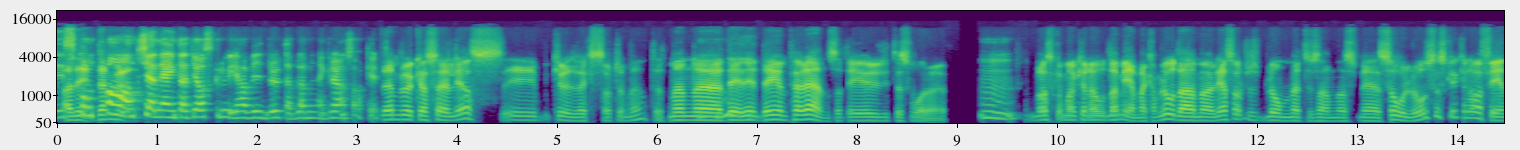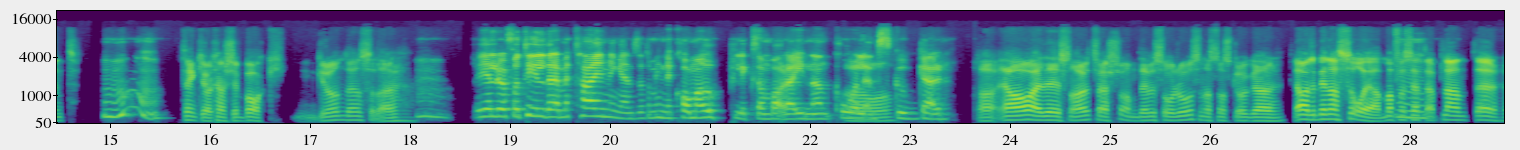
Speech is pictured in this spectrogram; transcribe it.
Ja, den spontant bru- känner jag inte att jag skulle vilja ha vinruta bland mina grönsaker. Den brukar säljas i kryddväxtsortimentet. Men eh, Mhm. det, det är ju en perenn så det är ju lite svårare. Mm. Vad ska man kunna odla mer? Man kan väl odla alla möjliga sorters blommor tillsammans med solrosor skulle kunna vara fint. Mm. Tänker jag kanske i bakgrunden sådär. Mm. Det gäller att få till det där med tajmingen så att de hinner komma upp liksom bara innan kolen Ja. skuggar. Ja, ja, det är snarare tvärtom. Det är väl solrosorna som skuggar. Ja, det menar så ja. Man får Mm. sätta planter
